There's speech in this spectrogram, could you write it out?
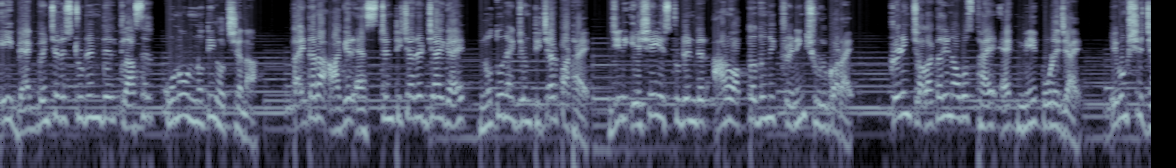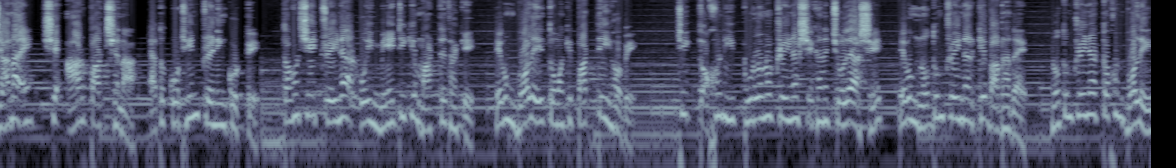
এই ব্যাকবেঞ্চের স্টুডেন্টদের ক্লাসের কোনো উন্নতি হচ্ছে না। তাই তারা আগের অ্যাসিস্ট্যান্ট টিচারের জায়গায় নতুন একজন টিচার পাঠায়, যিনি এসেই স্টুডেন্টদের আরও অত্যাধুনিক ট্রেনিং শুরু করায়। ট্রেনিং চলাকালীন অবস্থায় এক মেয়ে পড়ে যায় এবং সে জানায় সে আর পারছে না এত কঠিন ট্রেনিং করতে। তখন সেই ট্রেনার ওই মেয়েটিকে মারতে থাকে এবং বলে, তোমাকে পারতেই হবে। ঠিক তখনই পুরনো ট্রেনার সেখানে চলে আসে এবং নতুন ট্রেনারকে বাধা দেয়। নতুন ট্রেনার তখন বলে,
